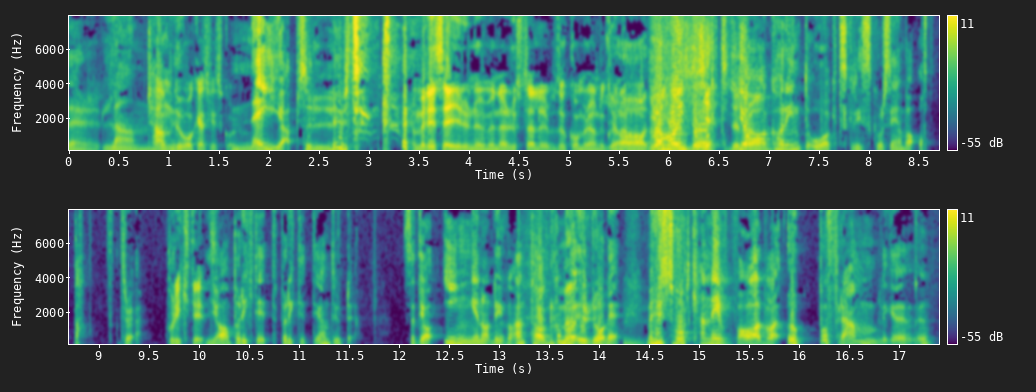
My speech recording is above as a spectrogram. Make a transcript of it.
vinterland. Kan du åka skridskor? Nej, absolut inte. Ja, men det säger du nu, men när du ställer dig upp så kommer du ändå kunna Ja, ha det- Jag har, är inte åkt, jättebra. jag har inte åkt skridskor sedan jag var åtta, tror jag. på riktigt. Ja, på riktigt. På riktigt. Jag har inte gjort det. Så att jag har ingen aning. Antagligen kommer jag vara urdålig. Men hur svårt kan det vara? Bara upp och fram. upp.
